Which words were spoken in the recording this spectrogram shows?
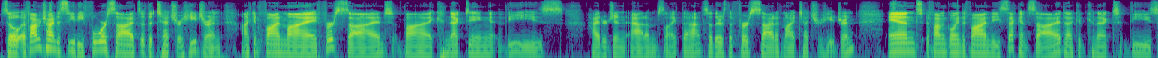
So if I'm trying to see the four sides of the tetrahedron, I can find my first side by connecting these hydrogen atoms like that. So there's the first side of my tetrahedron. And if I'm going to find the second side, I could connect these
